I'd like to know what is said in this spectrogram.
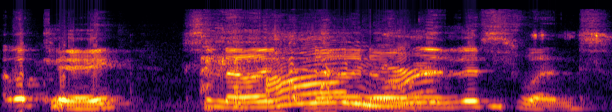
Okay, so now I, Oh, now I know where this went.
